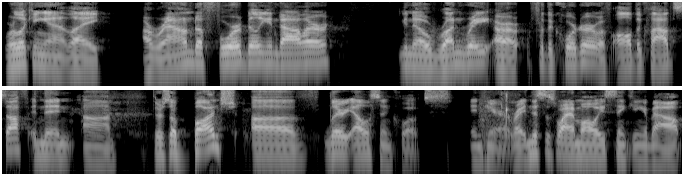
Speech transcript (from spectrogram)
we're looking at like around a $4 billion you know run rate or for the quarter of all the cloud stuff. And then um, there's a bunch of larry ellison quotes in here, right? And this is why I'm always thinking about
